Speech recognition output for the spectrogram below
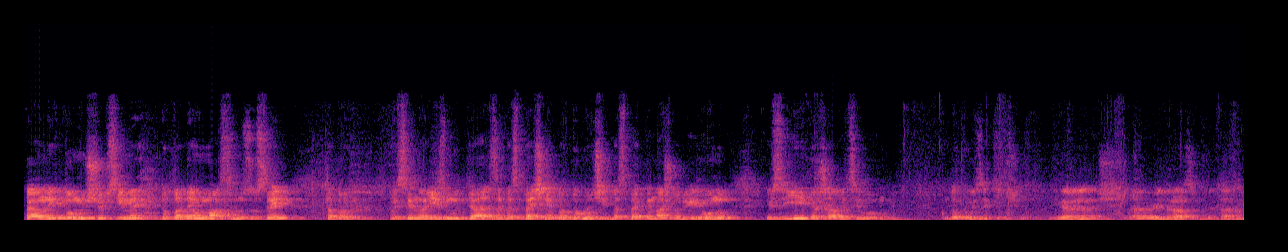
Певний в тому, що всі ми докладемо максимум зусиль та професіоналізму для забезпечення продовольчої безпеки нашого регіону і всієї держави цілому. Доповідь закінчена. Ігор Леонідович, е, відразу питання.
